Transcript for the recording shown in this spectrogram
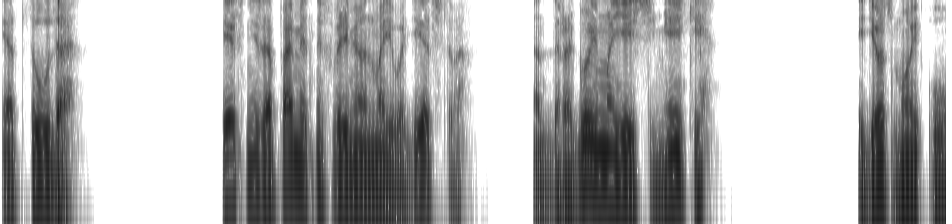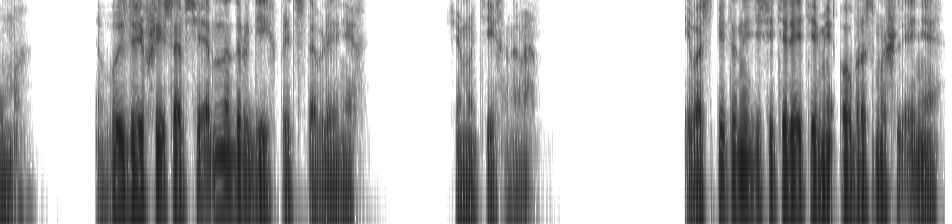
И оттуда, тех незапамятных времен моего детства, от дорогой моей семейки, идет мой ум, вызревший совсем на других представлениях, чем у Тихонова. И воспитанный десятилетиями образ мышления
